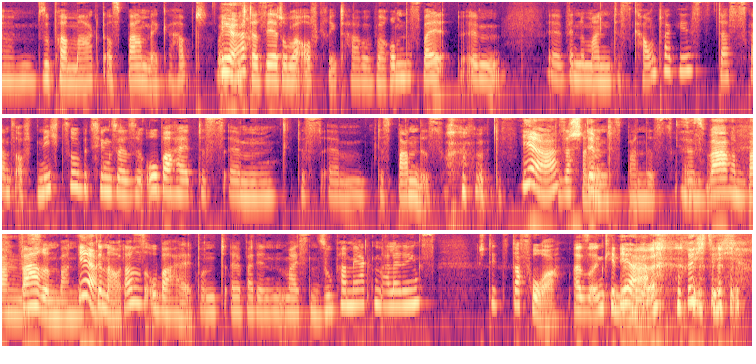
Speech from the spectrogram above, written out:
ähm, Supermarkt aus Barmbek gehabt, weil Ja. ich mich da sehr drüber aufgeregt habe, warum das, weil ähm, äh, wenn du mal in einen Discounter gehst, das ist ganz oft nicht so, beziehungsweise oberhalb des, ähm, des, ähm, des Bandes. das, Ja, wie sagt man denn, stimmt. des Bandes? Dieses Ähm, Warenband. Warenband, Ja. genau, das ist oberhalb. Und äh, bei den meisten Supermärkten allerdings steht's davor, also in Kinderhöhe. Ja, richtig.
